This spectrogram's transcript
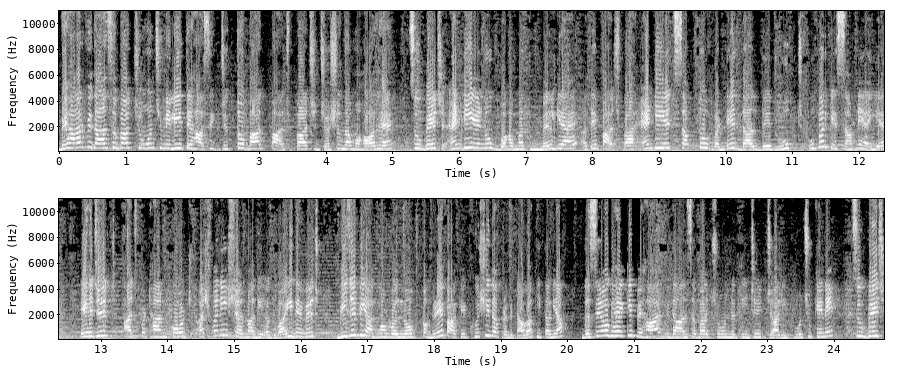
ਬਿਹਾਰ ਵਿਧਾਨ ਸਭਾ ਚੋਣ ਚ ਮਿਲੀ ਇਤਿਹਾਸਿਕ ਜਿੱਤ ਤੋਂ ਬਾਅਦ ਭਾਜਪਾ ਚ ਜਸ਼ਨ ਦਾ ਮਾਹੌਲ ਹੈ। ਸੂਬੇ ਚ ਐਨਡੀਏ ਨੂੰ ਬਹੁਮਤ ਮਿਲ ਗਿਆ ਹੈ ਅਤੇ ਭਾਜਪਾ ਐਨਡੀਏ ਚ ਸਭ ਤੋਂ ਵੱਡੇ ਦਲ ਦੇ ਰੂਪ ਚ ਉੱਭਰ ਕੇ ਸਾਹਮਣੇ ਆਈ ਹੈ। ਇਹ ਜਿੱਤ ਅੱਜ ਪਠਾਨਕੋਟ ਚ ਅਸ਼ਵਨੀ ਸ਼ਰਮਾ ਦੀ ਅਗਵਾਈ ਦੇ ਵਿੱਚ ਬੀਜੇਪੀ ਆਗੂਆਂ ਵੱਲੋਂ ਭੰਗੜੇ ਪਾ ਕੇ ਖੁਸ਼ੀ ਦਾ ਪ੍ਰਗਟਾਵਾ ਕੀਤਾ ਗਿਆ। ਦੱਸਯੋਗ ਹੈ ਕਿ ਬਿਹਾਰ ਵਿਧਾਨ ਸਭਾ ਚੋਣ ਨਤੀਜੇ ਜਾਰੀ ਹੋ ਚੁੱਕੇ ਨੇ। ਸੂਬੇ 'ਚ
